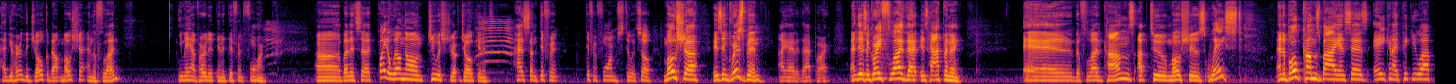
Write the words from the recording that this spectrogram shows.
Have you heard the joke about Moshe and the flood? You may have heard it in a different form. Uh, but it's uh, quite a well known Jewish jo- joke and it has some different, different forms to it. So, Moshe is in Brisbane. I added that part. And there's a great flood that is happening. And the flood comes up to Moshe's waist. And a boat comes by and says, Hey, can I pick you up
